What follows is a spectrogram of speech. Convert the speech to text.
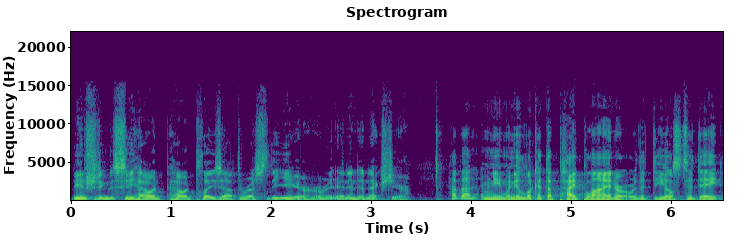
Be interesting to see how it how it plays out the rest of the year or and into next year. How about when you when you look at the pipeline or, or the deals to date?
